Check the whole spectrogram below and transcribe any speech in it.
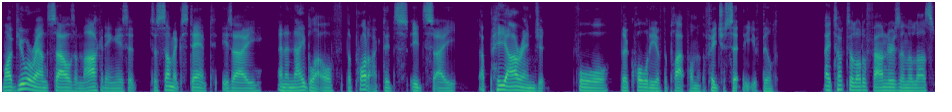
my view around sales and marketing is that to some extent is a an enabler of the product. It's it's a a PR engine for the quality of the platform and the feature set that you've built. I talked to a lot of founders in the last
